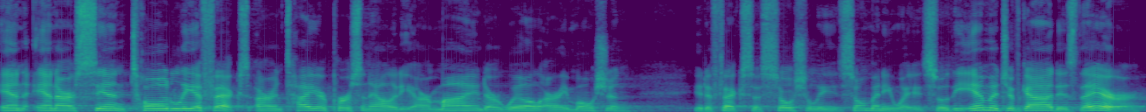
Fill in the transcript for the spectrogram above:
And, and our sin totally affects our entire personality, our mind, our will, our emotion. It affects us socially so many ways. So the image of God is there.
